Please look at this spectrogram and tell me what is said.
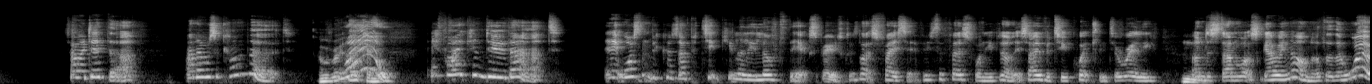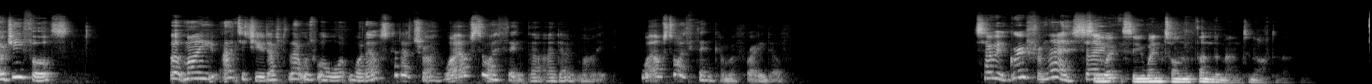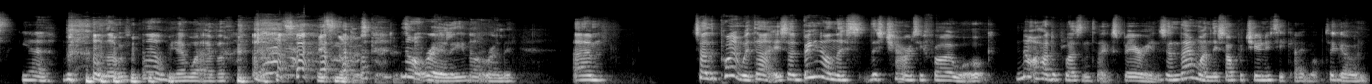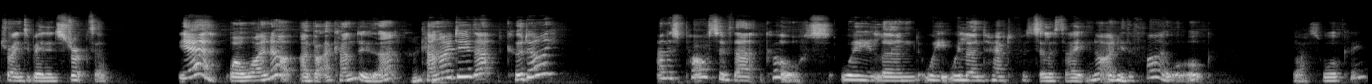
So I did that, and I was a convert. Oh, right. Wow! Okay. If I can do that, and it wasn't because I particularly loved the experience, because let's face it, if it's the first one you've done, it's over too quickly to really Hmm. understand what's going on, other than, whoa, G force. But my attitude after that was, well, what, what else could I try? What else do I think that I don't like? what else do I think I'm afraid of? So it grew from there. So, So, you went, so you went on Thunder Mountain after that. yeah, that was, oh yeah, whatever. It's not as good. Not it? really, not really. Um, so the point with that is, I'd been on this this charity firewalk, not had a pleasant experience, and then when this opportunity came up to go and train to be an instructor, yeah, well, why not? I bet I can do that. Okay. Can I do that? Could I? And as part of that course, we learned we, we learned how to facilitate not only the firewalk, glass walking,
